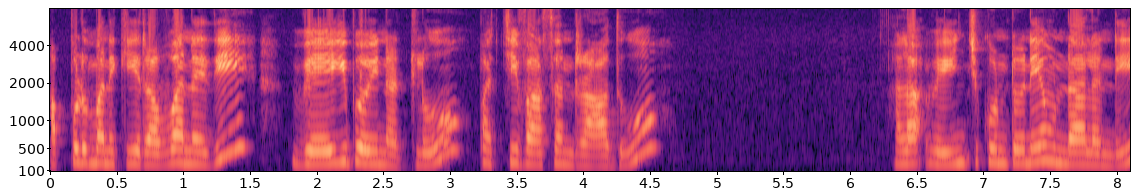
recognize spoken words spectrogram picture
అప్పుడు మనకి రవ్వ అనేది వేగిపోయినట్లు పచ్చి వాసన రాదు. అలా వేయించుకుంటూనే ఉండాలండి.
